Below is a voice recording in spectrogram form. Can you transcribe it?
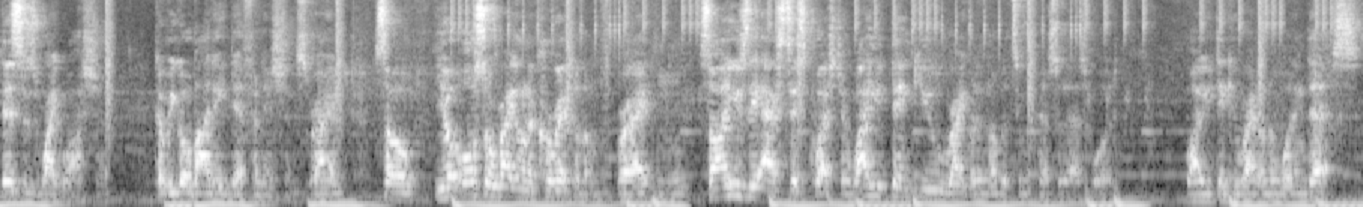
this is whitewashing. Cause we go by their definitions, right? So you're also right on the curriculum, right? So I usually ask this question: Why you think you write with a number two pencil that's wood? Why you think you write on a wooden desk?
